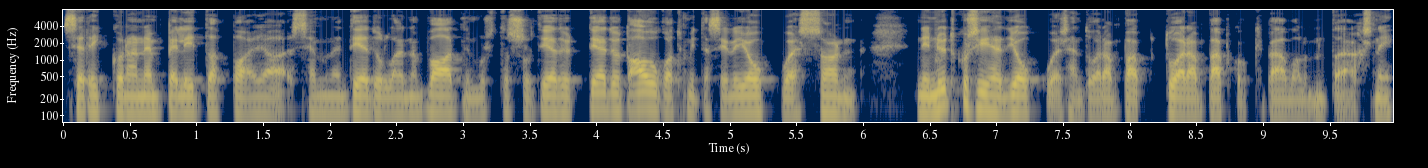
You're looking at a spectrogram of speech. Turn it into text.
se rikkonainen pelitapa ja semmoinen tietynlainen vaatimustaso, tietyt, tietyt aukot, mitä siinä joukkueessa on, niin nyt kun siihen joukkueeseen tuodaan, tuodaan Babcock päävalmentajaksi, niin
